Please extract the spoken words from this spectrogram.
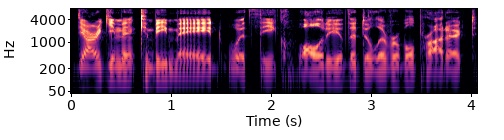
the argument can be made with the quality of the deliverable product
